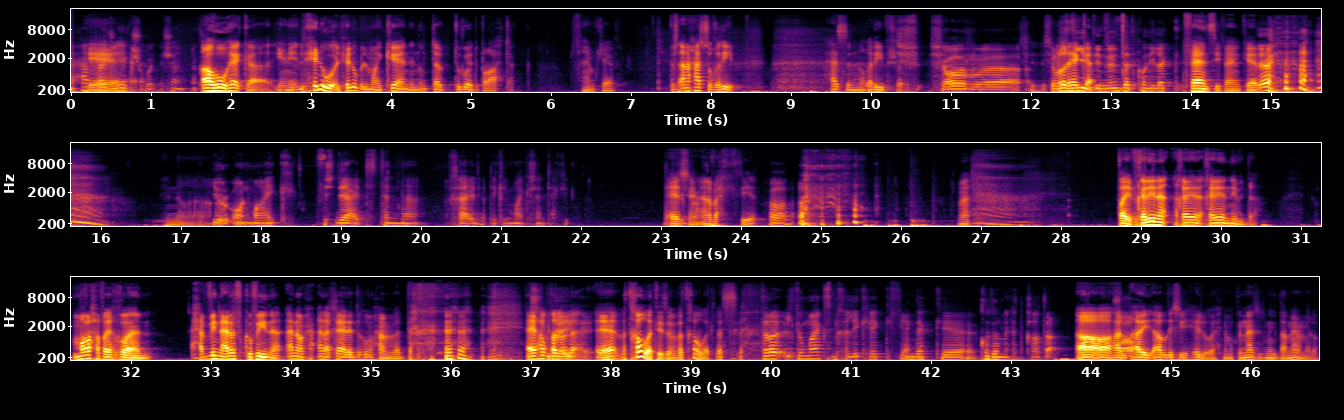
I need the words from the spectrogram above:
أنا إيه. أجي هيك شوي عشان آه هو هيك يعني الحلو الحلو بالمايكين إنه أنت بتقعد براحتك. فاهم كيف؟ بس أنا حاسه غريب. حاسس إنه غريب شوي. شعور شعور هيك إنه أنت تكون لك fancy فاهم كيف؟ إنه your own mic فيش داعي تستنى خالد يعطيك المايك عشان تحكي. إيش يعني؟ أنا. بحكي كثير آه. ماشي. طيب خلينا خلينا خلينا نبدأ. مرحبا يا إخوان. حابين نعرفكم فينا؟ أنا وح... أنا خالد وهو محمد. هاي الحلقة الأولى. إيه بتخوت يا زلمة بتخوت بس. ترى ال two mics بخليك هيك في عندك آه، قدرة إنك تقاطع. آه آه هل... هاي هذا الإشي حلو. إحنا ما كناش نقدر نعمله.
